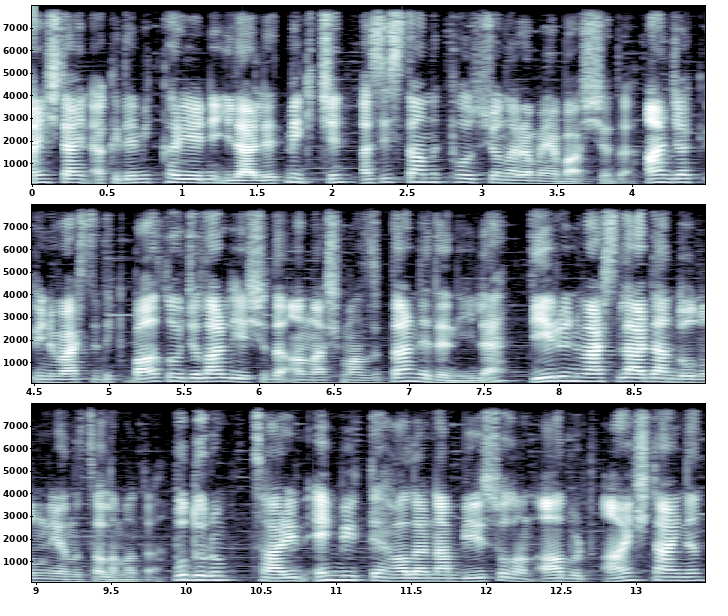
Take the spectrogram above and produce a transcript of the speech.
Einstein akademik kariyerini ilerletmek için asistanlık pozisyonu aramaya başladı. Ancak üniversitedeki bazı hocalarla yaşadığı anlaşmazlıklar nedeniyle diğer üniversitelerden de olumlu yanıt alamadı. Bu durum tarihin en büyük dehalarından birisi olan Albert Einstein'ın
